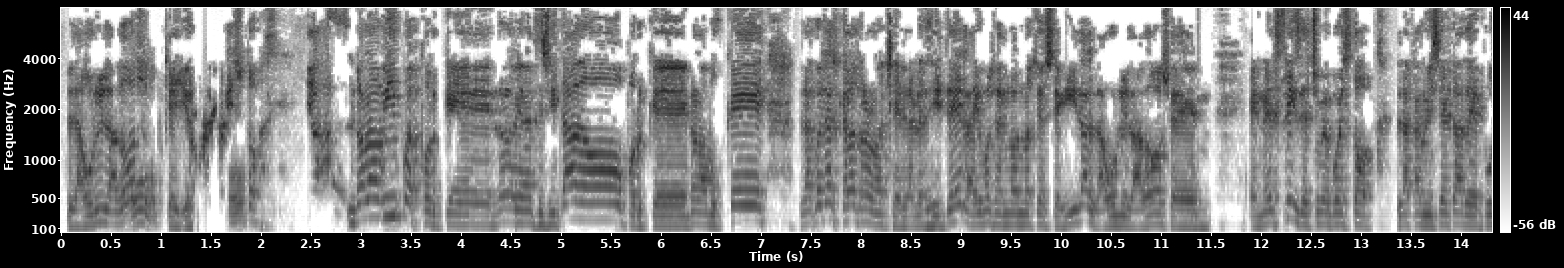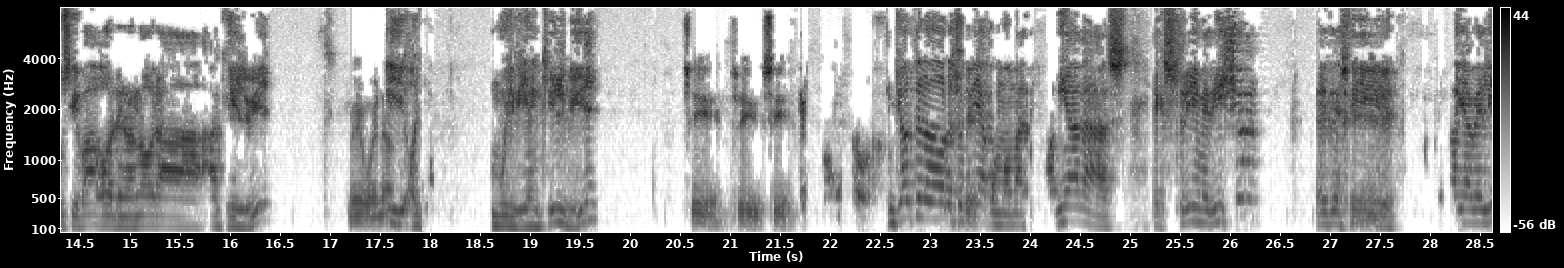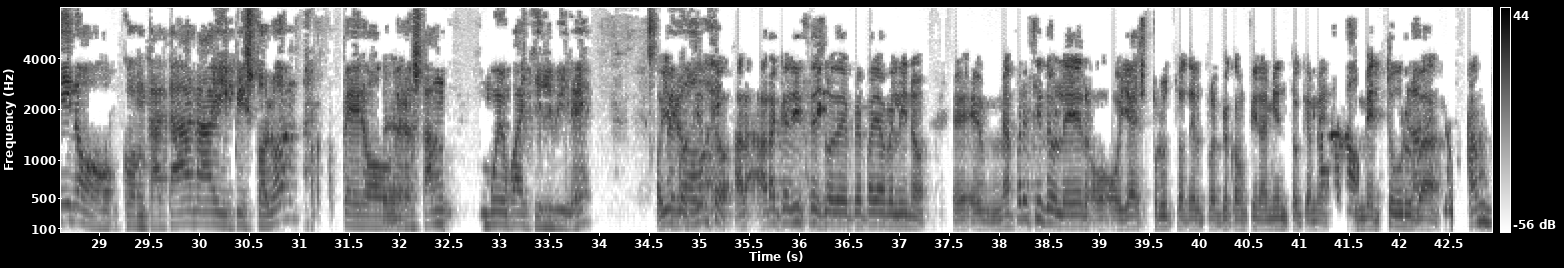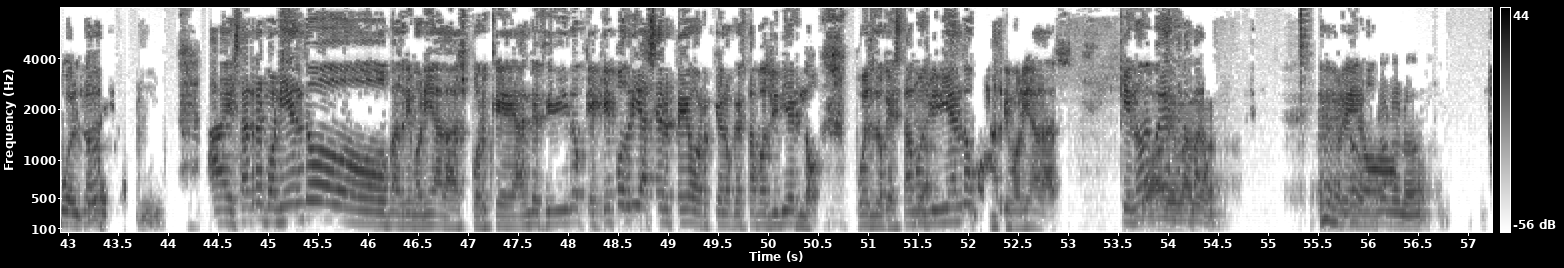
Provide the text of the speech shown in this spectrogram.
la 1 y la 2, que yo no había visto. Ya, no la vi pues porque no la había necesitado, porque no la busqué. La cosa es que la otra noche la necesité, la vimos en dos noches seguidas, la 1 y la 2 en, en Netflix. De hecho me he puesto la camiseta de Pussy Wagon en honor a, a Kill Bill. Muy buena. Y oye, muy bien Kill Bill. Sí, sí, sí. Yo te lo resumiría Sí. como matrimoniadas Extreme Edition, es decir, hay Abelino con katana y pistolón, pero, Sí. pero está muy, guay Kill Bill, ¿eh? Oye, Pero, por cierto, ahora, ahora que dices lo de Pepa y Abelino, eh, eh, me ha parecido leer, o, o ya es fruto del propio confinamiento que me, me turba, ¿han vuelto? Ah, están reponiendo matrimoniadas porque han decidido que qué podría ser peor que lo que estamos viviendo. Pues lo que estamos viviendo con matrimoniadas. Que no me Vale, parece una vale. pero... No, no, no. no.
